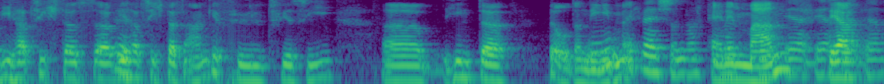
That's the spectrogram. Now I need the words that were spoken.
Wie hat sich das, wie ja. hat sich das angefühlt für Sie äh, hinter oder neben mhm, schon, einem Mann, der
